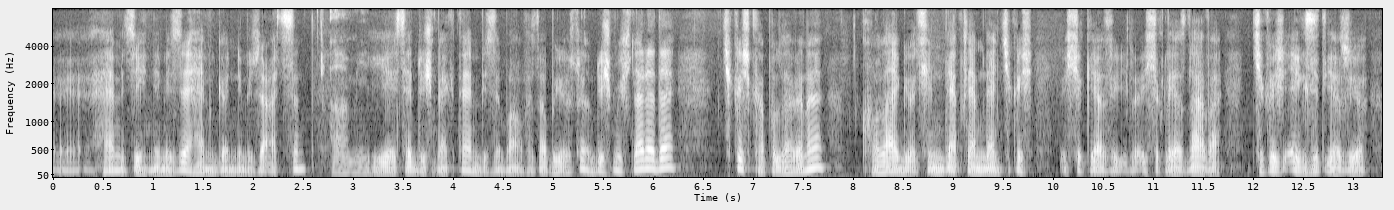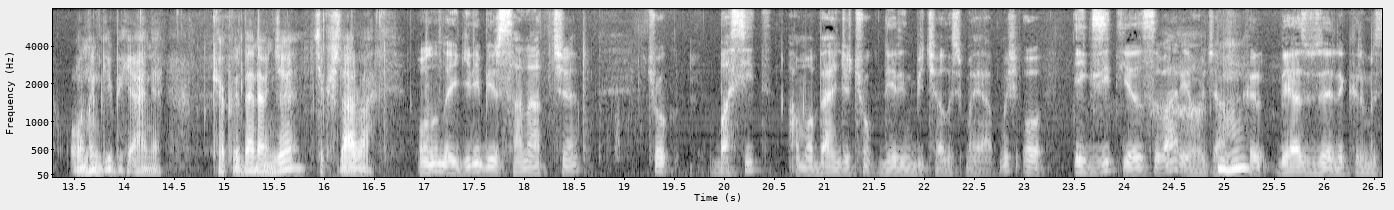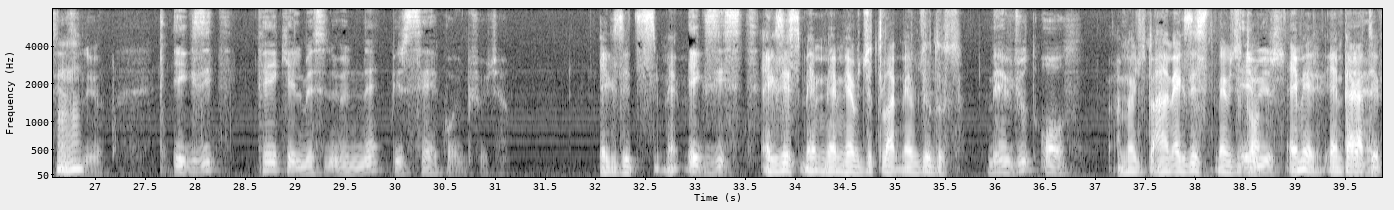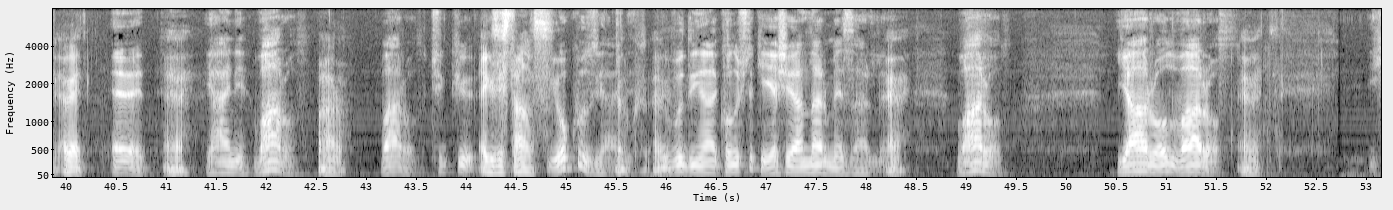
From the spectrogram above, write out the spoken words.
e, hem zihnimizi hem gönlümüzü açsın. Amin. Yese düşmekten bizi muhafaza buyursun. Düşmüşlere de çıkış kapılarını kolay gör. Şimdi depremden çıkış ışık yazıyor, ışıklı yazılar var. Çıkış exit yazıyor. Onun gibi yani. Köprüden önce çıkışlar var. Onunla ilgili bir sanatçı çok basit ama bence çok derin bir çalışma yapmış. O exit yazısı var ya hocam. Hı hı. Kır, beyaz üzerine kırmızı hı hı. yazılıyor. Exit T kelimesinin önüne bir S koymuş hocam. Exit. Me, exist. Exist me, me, mevcutlar mevcuduz. Mevcut ol. Mevcut, hem exist, mevcut Emir. ol. Emir, imperatif, evet. evet. Evet. Yani var ol. Var ol. Var ol. Çünkü egzistans. Yokuz yani. Yokuz, evet. Bu dünya konuştuk ya yaşayanlar mezarlığı. Evet. Var ol. Yar ol, var ol. Evet.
